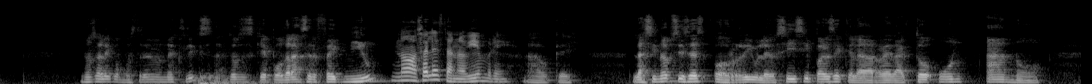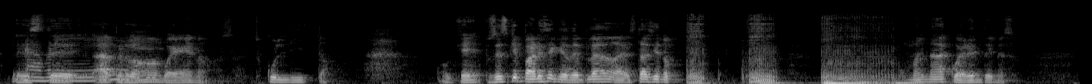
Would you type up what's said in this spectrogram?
No sale como estreno en Netflix. Entonces, ¿qué podrá ser fake news? no, sale hasta noviembre. Ah, ok. La sinopsis es horrible. Sí, sí, parece que la redactó un ano. Este. Ah, perdón, bueno. su Culito. Ok, pues es que parece que de plano está haciendo. No hay nada coherente en eso.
